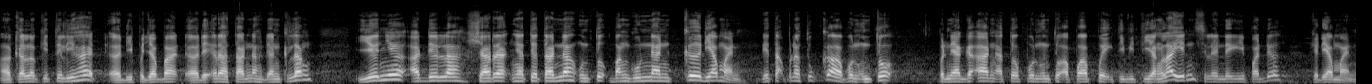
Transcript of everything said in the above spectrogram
uh, kalau kita lihat uh, di pejabat daerah tanah dan kelang ianya adalah syarat nyata tanah untuk bangunan kediaman. Dia tak pernah tukar pun untuk perniagaan ataupun untuk apa-apa aktiviti yang lain selain daripada kediaman.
